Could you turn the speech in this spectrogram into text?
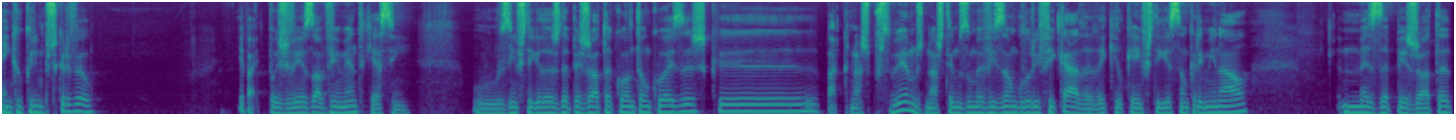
em que o crime prescreveu. E bem, depois vês, obviamente, que é assim. Os investigadores da PJ contam coisas que, pá, que nós percebemos. Nós temos uma visão glorificada daquilo que é investigação criminal, mas a PJ,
